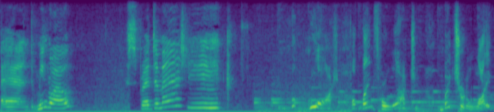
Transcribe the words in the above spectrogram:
And meanwhile, spread the magic. Oh, gosh, oh, thanks for watching. Make sure to like,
